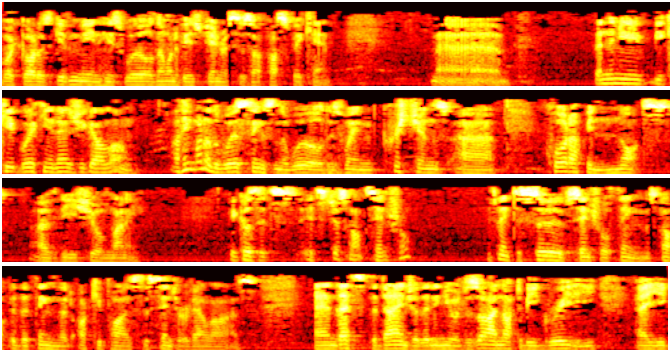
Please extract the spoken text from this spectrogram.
what God has given me in His world. I want to be as generous as I possibly can. Uh, and then you, you keep working it as you go along. I think one of the worst things in the world is when Christians are caught up in knots over the issue of money because it's, it's just not central. It's meant to serve central things, not be the thing that occupies the centre of our lives. And that's the danger that in your desire not to be greedy, uh, you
